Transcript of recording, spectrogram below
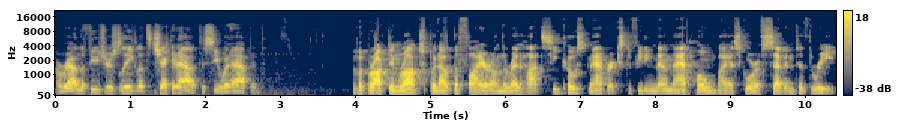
around the Futures League. Let's check it out to see what happened. The Brockton Rocks put out the fire on the red-hot Seacoast Mavericks, defeating them at home by a score of 7 to 3.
